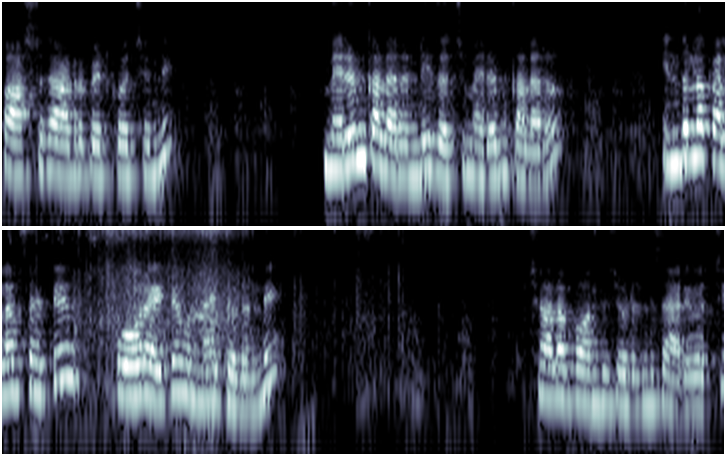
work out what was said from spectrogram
ఫాస్ట్గా ఆర్డర్ పెట్టుకోవచ్చండి. మెరూన్ కలర్ అండి ఇది వచ్చి మెరూన్ కలరు. ఇందులో కలర్స్ అయితే ఫోర్ అయితే ఉన్నాయి చూడండి. చాలా బాగుంది చూడండి శారీ వచ్చి.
